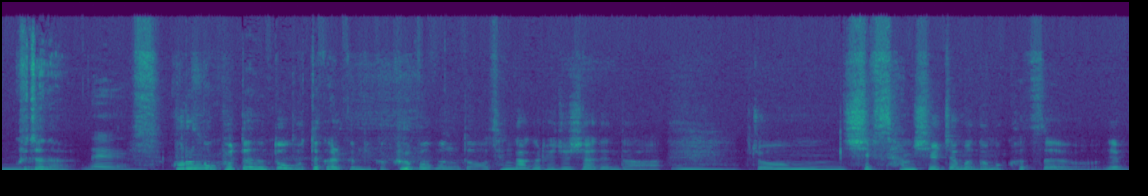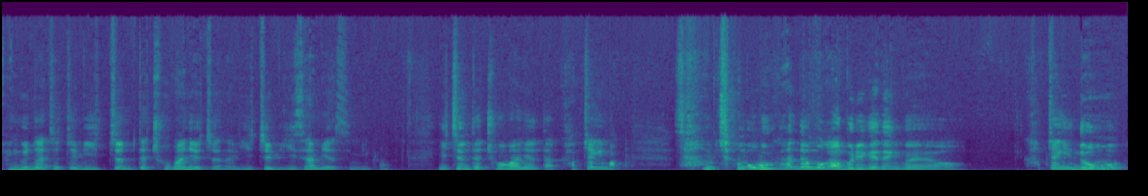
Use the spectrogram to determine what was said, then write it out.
음. 그잖아요. 네. 그러면 그때는 또 어떡할 겁니까? 그 부분도 생각을 해주셔야 된다. 음. 좀 13실점은 너무 컸어요. 평균 자책점 2점대 초반이었잖아요. 2.23이었습니까? 2점대 초반이었다 갑자기 막 3.5가 넘어가 버리게 된 거예요. 갑자기 너무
